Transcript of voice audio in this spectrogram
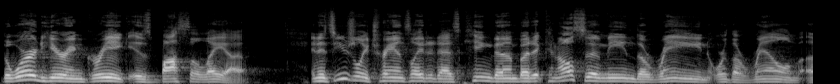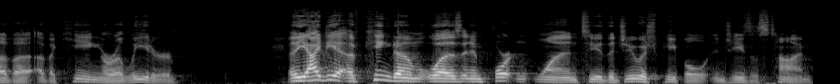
The word here in Greek is basileia, and it's usually translated as kingdom, but it can also mean the reign or the realm of a, of a king or a leader. The idea of kingdom was an important one to the Jewish people in Jesus' time.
